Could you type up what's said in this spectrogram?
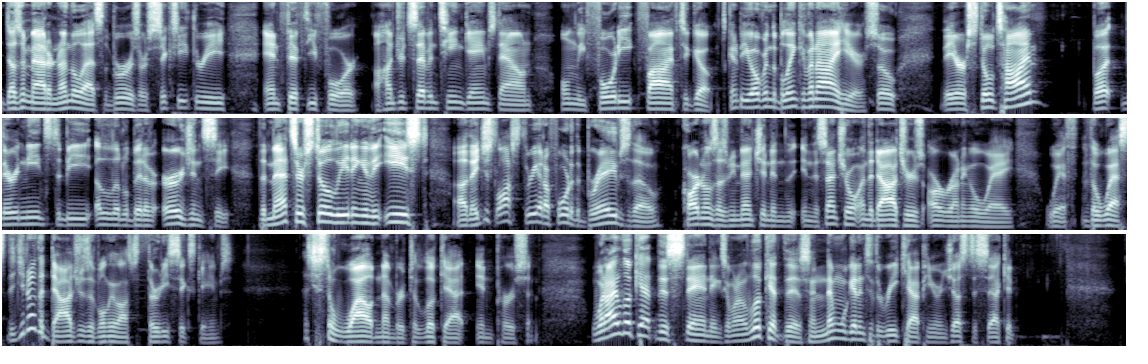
Doesn't matter. Nonetheless, the Brewers are 63 and 54, 117 games down, only 45 to go. It's going to be over in the blink of an eye here. So there are still time, but there needs to be a little bit of urgency. The Mets are still leading in the East. Uh, they just lost three out of four to the Braves, though. Cardinals, as we mentioned in the in the Central, and the Dodgers are running away with the West. Did you know the Dodgers have only lost 36 games? That's just a wild number to look at in person. When I look at this standings, and when I look at this, and then we'll get into the recap here in just a second,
